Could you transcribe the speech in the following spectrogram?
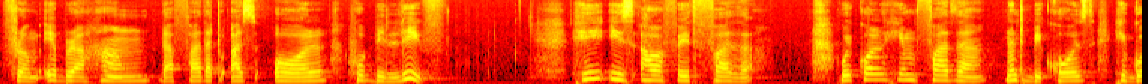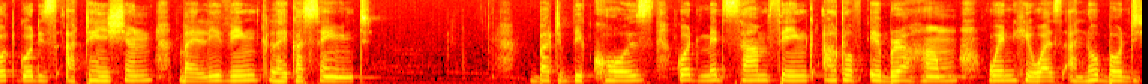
from Abraham, the father to us all who believe. He is our faith father. We call him father not because he got God's attention by living like a saint, but because God made something out of Abraham when he was a nobody.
